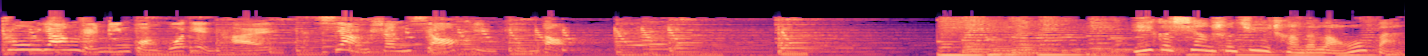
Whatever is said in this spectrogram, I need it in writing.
中央人民广播电台相声小品频道。一个相声剧场的老板，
